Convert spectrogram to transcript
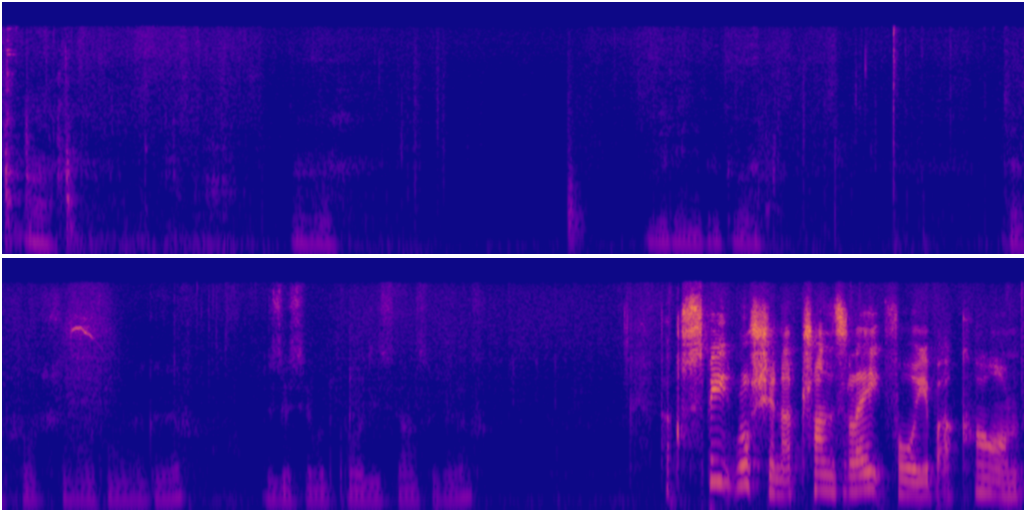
А. Ага. Дверь я не прикрою. Так, в общем, вот мой ЭГФ. Здесь я буду проводить сеанс ЭГФ. If I could speak Russian, I'd translate for you, but I can't.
